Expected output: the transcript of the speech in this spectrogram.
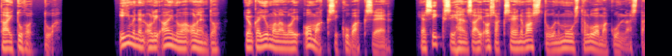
tai tuhottua. Ihminen oli ainoa olento, jonka Jumala loi omaksi kuvakseen, ja siksi hän sai osakseen vastuun muusta luomakunnasta.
